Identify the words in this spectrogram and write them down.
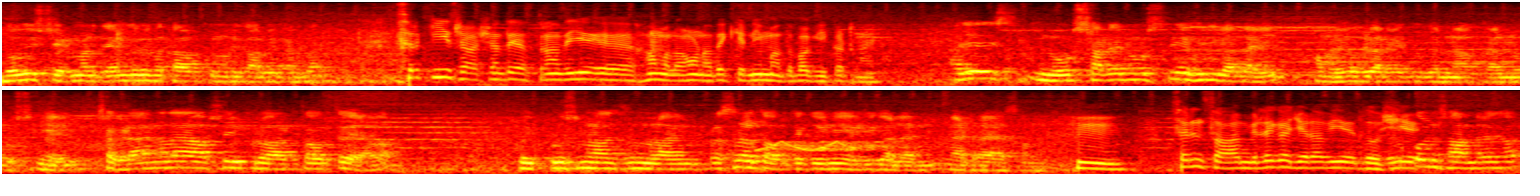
ਜੋ ਵੀ ਸਟੇਟਮੈਂਟ ਦੇਣਗੇ ਉਹਦੇ ਮੁਤਾਬਕ ਕਾਨੂੰਨੀ ਕਾਰਵਾਈ ਕਰਦਾ। ਸਰ ਕੀ ਸ਼ਾਸਨ ਤੇ ਇਸ ਤਰ੍ਹਾਂ ਦੀ ਅਹ, ਹਮਲਾ ਹੋਣਾ ਤੇ ਕਿੰਨੀ ਮੰਦਭਾਗੀ ਘਟਨਾ ਹੈ? ਅਜੇ ਇਸ ਨੋਟਸ ਸਾਡੇ ਨੋਟਸ ਵੀ ਇਹੋ ਜਿਹੀ ਗੱਲ ਆਈ। ਹਮਲੇ ਵਗੈਰਾ ਕੋਈ ਗੱਲ ਨਾ ਗੱਲ ਨੋਟਸ ਨਹੀਂ ਆਈ। ਝਗੜਾ ਇਹਨਾਂ ਦਾ ਆਪਸੀ ਪਰਿਵਾਰਕ ਤੌਰ ਤੇ ਹੋਇਆ ਵਾ। ਕੋਈ ਪੁਲਿਸ ਮੁਲਾਜ਼ਮ ਮੁਲਾਜ਼ਮ ਪਰਸਨਲ ਤੌਰ ਤੇ ਕੋਈ ਨਹੀਂ ਇਹੋ ਜਿਹੀ ਗੱਲ ਮੈਟਰ ਆਇਆ ਸਾਹਮਣੇ। ਹੂੰ। ਸਰ ਇਨਸਾਫ ਮਿਲੇਗਾ ਜਿਹੜਾ ਵੀ ਇਹ ਦੋਸ਼ੀ ਹੈ? ਬਿਲਕੁਲ ਇਨਸਾਨ ਮਿਲੇਗਾ।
